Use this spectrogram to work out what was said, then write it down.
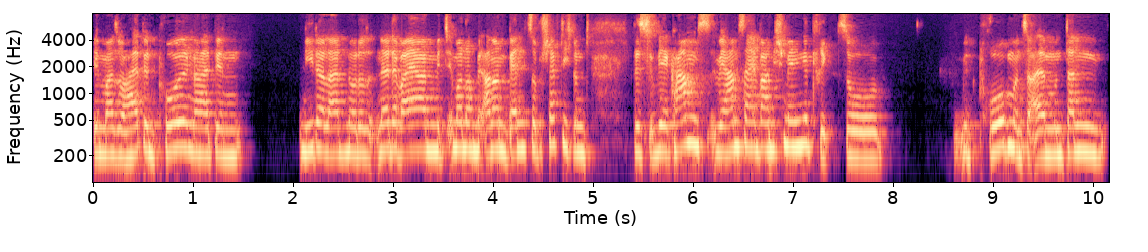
immer so halb in Polen, halb in Niederlanden oder so. Ne, der war ja mit, immer noch mit anderen Bands so beschäftigt und bis, wir, wir haben es einfach nicht mehr hingekriegt, so mit Proben und so allem. Und dann,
